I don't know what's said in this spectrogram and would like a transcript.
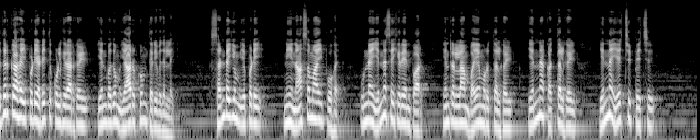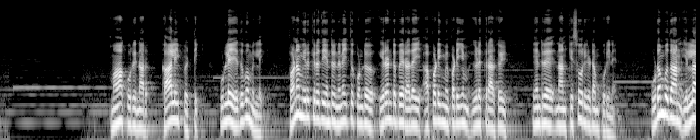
எதற்காக இப்படி அடித்துக் கொள்கிறார்கள் என்பதும் யாருக்கும் தெரிவதில்லை. சண்டையும் எப்படி நீ நாசமாய் போக உன்னை என்ன செய்கிறேன் பார் என்றெல்லாம் பயமுறுத்தல்கள் என்ன கத்தல்கள் என்ன ஏச்சு பேச்சு. மா கூறினார் காலை பெட்டி உள்ளே எதுவும் இல்லை. பணம் இருக்கிறது என்று நினைத்து கொண்டு இரண்டு பேர் அதை அப்படியும் இப்படியும் இழுக்கிறார்கள் என்று நான் கிஷோரியிடம் கூறினேன். உடம்புதான் எல்லா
